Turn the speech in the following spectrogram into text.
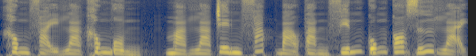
Không phải là không ổn, mà là trên pháp bảo tàn phiến cũng có giữ lại.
